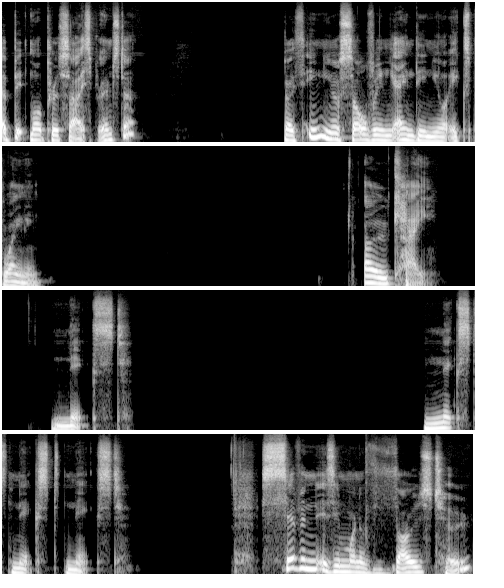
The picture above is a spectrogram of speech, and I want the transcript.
a bit more precise, Bremster, both in your solving and in your explaining. Okay, next. Next, next, next. Seven is in one of those two.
